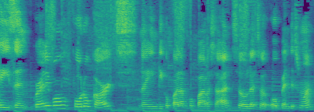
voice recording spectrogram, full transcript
A Zencredible photo cards na hindi ko pa alam kung para saan. So let's open this one.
